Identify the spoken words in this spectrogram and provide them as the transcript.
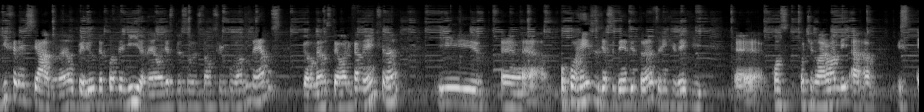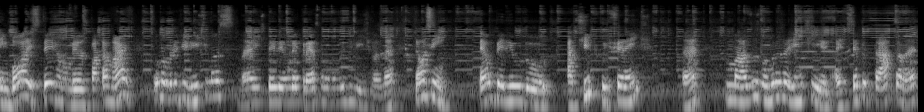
diferenciado, né, o período de pandemia, né, onde as pessoas estão circulando menos, pelo menos teoricamente, né, e é, ocorrências de acidente de trânsito, a gente vê que é, continuaram a, a, a, embora estejam no mesmo patamar, o número de vítimas, né, a gente teve um decréscimo no número de vítimas, né. Então, assim, é um período atípico, diferente, né, mas os números a gente, a gente sempre trata né,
